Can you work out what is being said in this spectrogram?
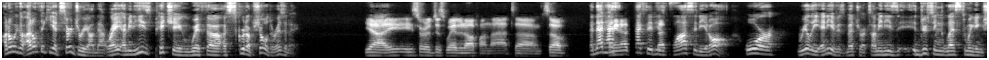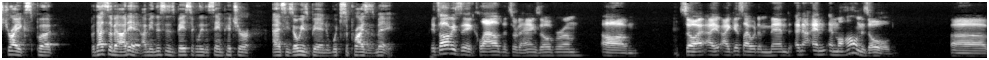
I don't I don't think he had surgery on that, right? I mean, he's pitching with uh, a screwed up shoulder, isn't he? Yeah, he, he sort of just waited off on that. Um, so And that hasn't mean, affected his velocity at all, or really any of his metrics. I mean, he's inducing less swinging strikes, but but that's about it. I mean, this is basically the same pitcher as he's always been, which surprises me. it's obviously a cloud that sort of hangs over him. Um, so I, I, I guess I would amend, and and and Maholm is old. Uh,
